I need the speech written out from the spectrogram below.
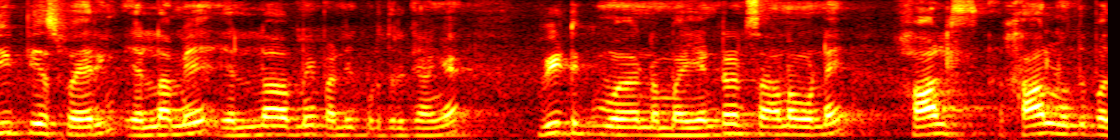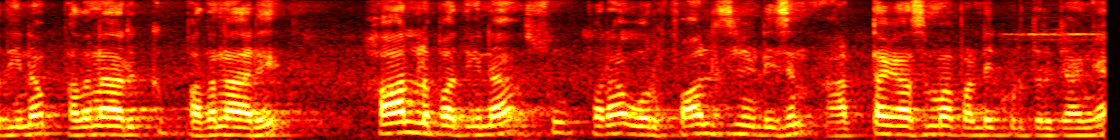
யூபிஎஸ் ஒயரிங் எல்லாமே எல்லாமே பண்ணி கொடுத்துருக்காங்க. வீட்டுக்கு நம்ம என்ட்ரன்ஸ் ஆன உடனே ஹால்ஸ் ஹால் வந்து பார்த்திங்கன்னா பதினாறுக்கு பதினாறு. ஹாலில் பார்த்தீங்கன்னா சூப்பராக ஒரு ஃபால் சீலிங் டிசைன் அட்டகாசமாக பண்ணி கொடுத்துருக்காங்க.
